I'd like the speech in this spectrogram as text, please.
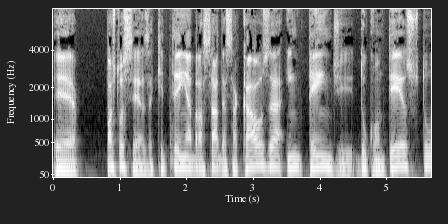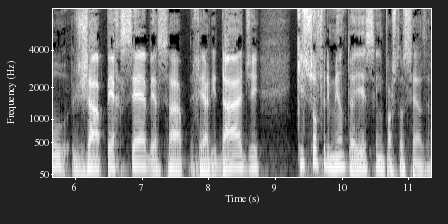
É, Pastor César, que tem abraçado essa causa, entende do contexto, já percebe essa realidade. Que sofrimento é esse, hein, Pastor César?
